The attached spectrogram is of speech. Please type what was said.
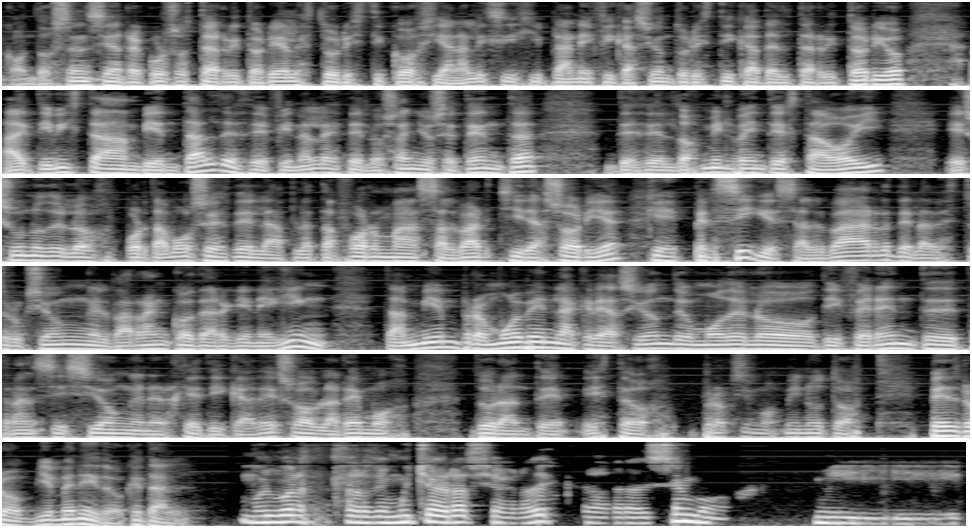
con docencia en recursos territoriales turísticos y análisis y planificación turística del territorio, activista ambiental desde finales de los años 70, desde el 2020 hasta hoy, es uno de los portavoces de la plataforma Salvar Chirasoria, que persigue salvar de la destrucción el barranco de Arguineguín. También promueven la creación de un modelo diferente de transición energética. De eso hablaremos durante estos próximos minutos. Pedro, bienvenido, ¿qué tal? Muy buenas tardes, muchas gracias, agradezco, agradecemos. Mi,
